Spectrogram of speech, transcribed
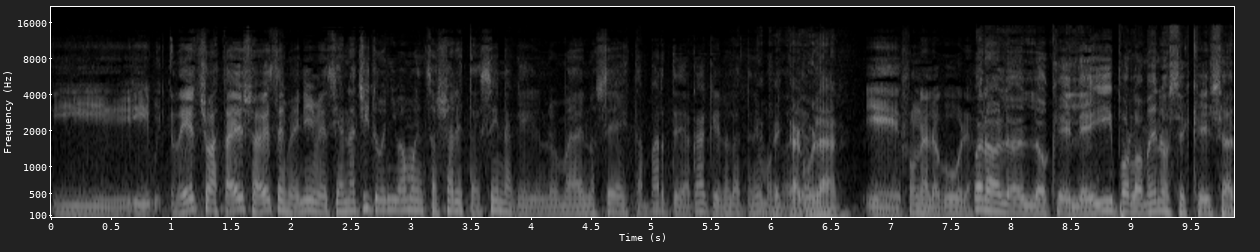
Y, y, de hecho hasta ella a veces venía y me decía, Nachito, vení, vamos a ensayar esta escena que no, no sé, esta parte de acá que no la tenemos todavía". Espectacular. Y fue una locura. Bueno, lo, lo que leí por lo menos es que ella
